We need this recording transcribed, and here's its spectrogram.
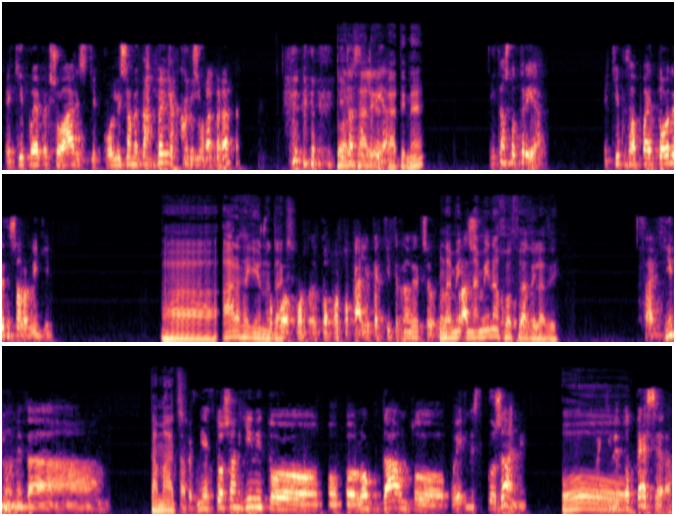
Εκεί που έπαιξε ο Άρης και κολλήσαμε τα 10 κρούσματα. Τώρα ήταν θα στο έλεγα 3. κάτι, ναι. Ήταν στο 3. Εκεί που θα πάει τώρα η Θεσσαλονίκη. Α, άρα θα γίνουν, Το, εντάξει. πορ- το πορτοκαλί, τα κίτρινα δεν ξέρω. Να το μην, πράσινο, να μην το αγχωθώ πορτοκαλί. δηλαδή. Θα γίνουν τα, Τα τα μάτσα. παιχνίδια εκτός αν γίνει το, το, το lockdown το, που έγινε στην Κοζάνη. Ω, Που εκεί είναι το 4.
